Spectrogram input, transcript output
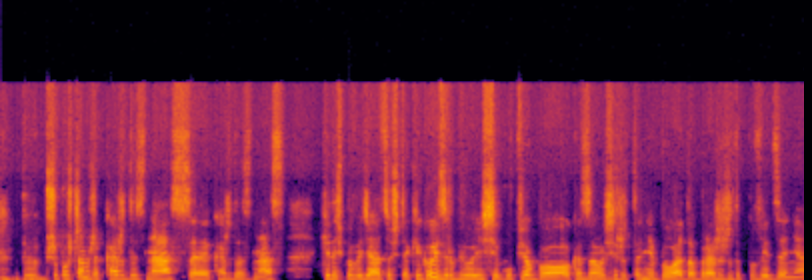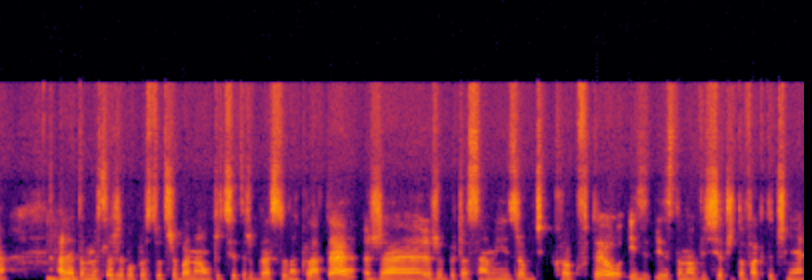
Mhm. Przypuszczam, że każdy z nas, e, każda z nas kiedyś powiedziała coś takiego i zrobiło jej się głupio, bo okazało mhm. się, że to nie była dobra rzecz do powiedzenia ale mhm. to myślę, że po prostu trzeba nauczyć się też brać to na klatę, że, żeby czasami zrobić krok w tył i, i zastanowić się, czy to faktycznie,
